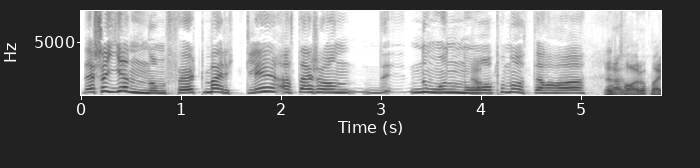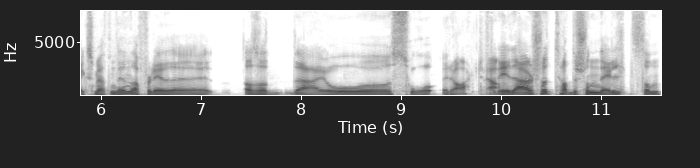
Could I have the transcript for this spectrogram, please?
Det er så gjennomført merkelig at det er sånn Noen må Ja. på en måte ha Den tar oppmerksomheten din, da, fordi det, altså, det er jo så rart. Ja. Fordi det er jo så tradisjonelt sånn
